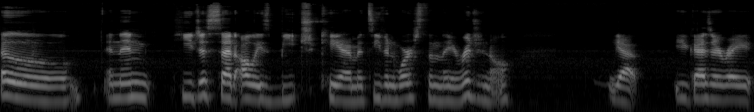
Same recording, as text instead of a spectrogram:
Oh, and then he just said always beach Cam. It's even worse than the original. Yeah, you guys are right.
